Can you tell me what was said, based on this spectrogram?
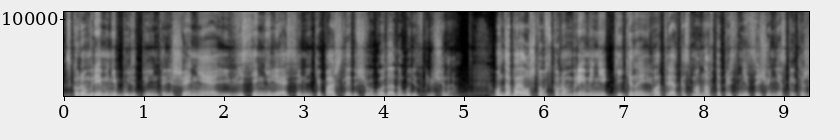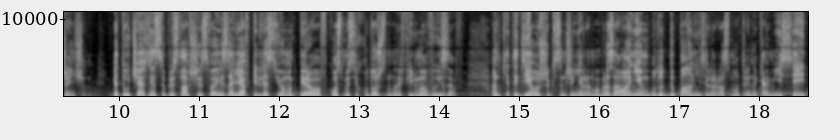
В скором времени будет принято решение, и в весенний или осенний экипаж следующего года она будет включена. Он добавил, что в скором времени к Кикиной в отряд космонавта присоединится еще несколько женщин. Это участницы, приславшие свои заявки для съемок первого в космосе художественного фильма «Вызов». Анкеты девушек с инженерным образованием будут дополнительно рассмотрены комиссией,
